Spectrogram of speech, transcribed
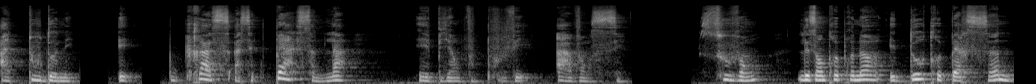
à tout donner. Et grâce à cette personne-là, eh bien, vous pouvez avancer. Souvent, les entrepreneurs et d'autres personnes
